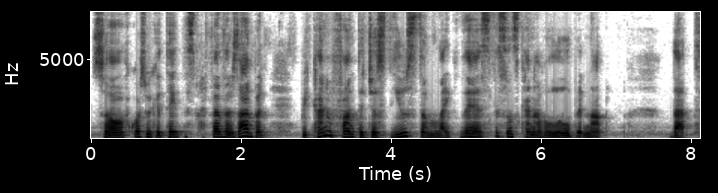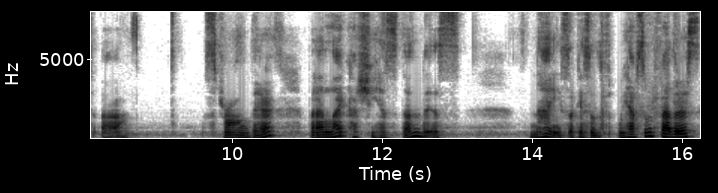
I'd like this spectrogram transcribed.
So, of course, we could take the feathers out, but be kind of fun to just use them like this. This one's kind of a little bit not that uh, strong there, but I like how she has done this. Nice. Okay, so we have some feathers.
